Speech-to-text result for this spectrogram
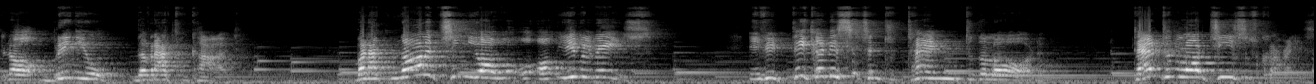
you know, bring you the wrath of God. But acknowledging your evil ways, if you take a decision to turn to the Lord, turn to the Lord Jesus Christ,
